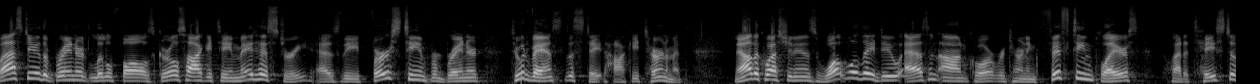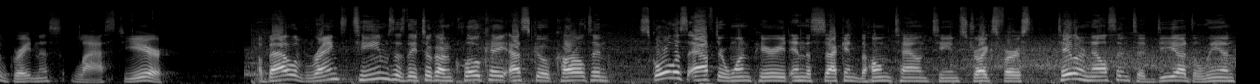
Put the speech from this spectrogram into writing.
Last year, the Brainerd Little Falls girls hockey team made history as the first team from Brainerd to advance to the state hockey tournament. Now the question is, what will they do as an encore, returning 15 players who had a taste of greatness last year? A battle of ranked teams as they took on Cloquet Esko Carlton. Scoreless after one period in the second, the hometown team strikes first. Taylor Nelson to Dia DeLeon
